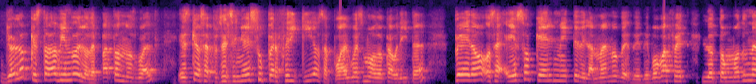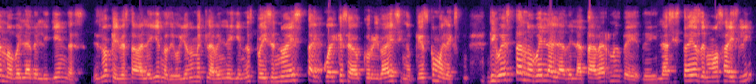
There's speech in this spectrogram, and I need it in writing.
Yo lo que estaba viendo de lo de Patton Oswalt es que, o sea, pues el señor es súper friki, o sea, por algo es modo cabrita, pero, o sea, eso que él mete de la mano de, de, Boba Fett lo tomó de una novela de leyendas. Es lo que yo estaba leyendo. Digo, yo no me clavé en leyendas, pero dice, no es tal cual que se ha ocurrido a él, sino que es como la. Digo, esta novela, la de la taberna de, de las historias de Moss Eisley,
